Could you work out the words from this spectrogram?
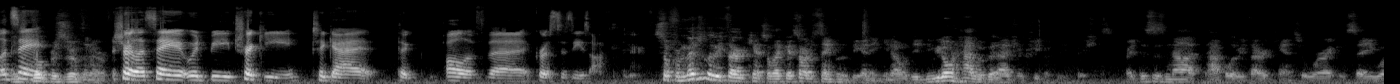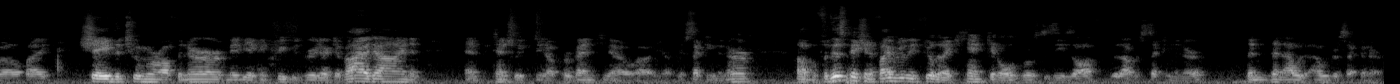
Let's and say still preserve the nerve. Sure, let's say it would be tricky to get the all of the gross disease off the nerve. So for medullary thyroid cancer, like I started saying from the beginning, you know, we don't have a good adjuvant treatment for these patients, right? This is not papillary thyroid cancer where I can say, well, if I shave the tumor off the nerve, maybe I can treat with radioactive iodine and, and potentially, you know, prevent, you know, uh, you know resecting the nerve. Uh, but for this patient, if I really feel that I can't get all gross disease off without resecting the nerve, then, then I would I would resect the nerve.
